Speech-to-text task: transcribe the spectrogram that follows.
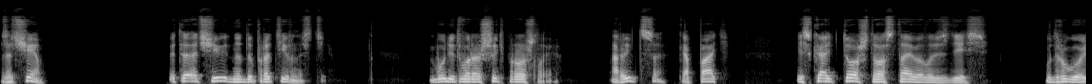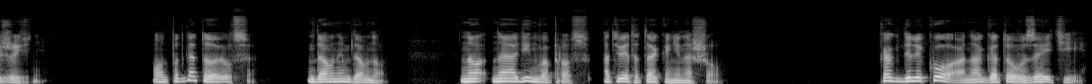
Зачем? Это очевидно до противности. Будет ворошить прошлое, рыться, копать, искать то, что оставилось здесь, в другой жизни. Он подготовился. Давным-давно. Но на один вопрос ответа так и не нашел. Как далеко она готова зайти?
